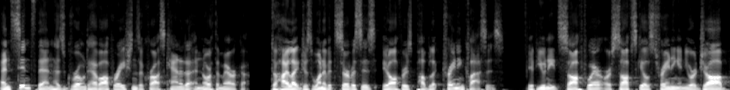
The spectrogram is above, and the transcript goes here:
and since then has grown to have operations across Canada and North America. To highlight just one of its services, it offers public training classes. If you need software or soft skills training in your job,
